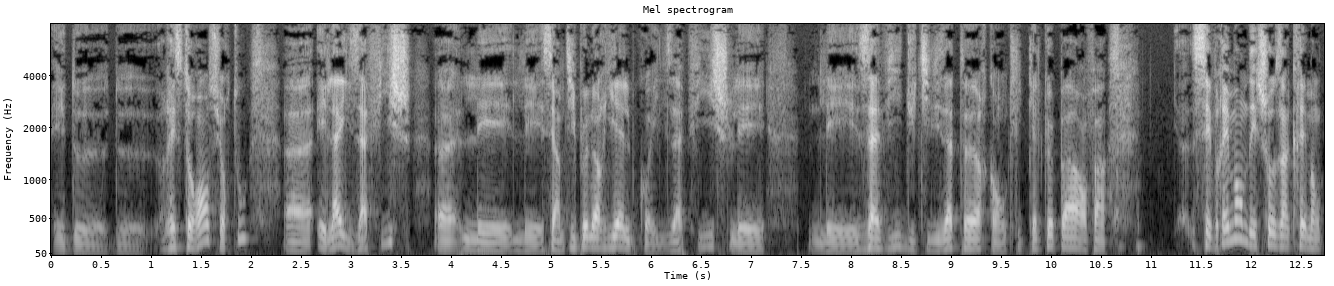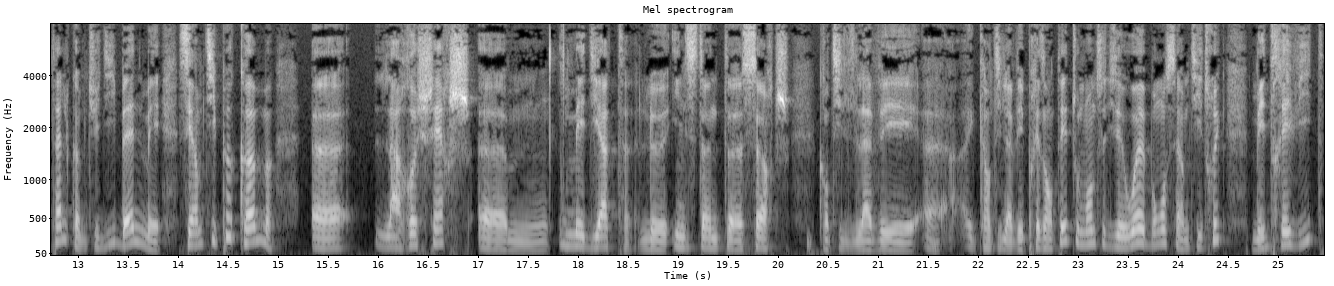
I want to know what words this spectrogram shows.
et de, restaurants surtout. Euh, et là, ils affichent euh, les, les c'est un petit peu leur Yelp quoi. Ils affichent les les avis d'utilisateurs quand on clique quelque part. Enfin, c'est vraiment des choses incrémentales comme tu dis Ben, mais c'est un petit peu comme la recherche euh, immédiate, le instant search, quand il l'avait euh, quand il l'avait présenté, tout le monde se disait ouais bon c'est un petit truc, mais très vite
